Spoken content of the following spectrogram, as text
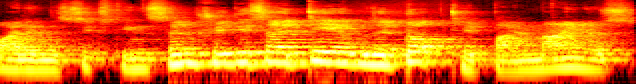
While in the 16th century, this idea was adopted by miners.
